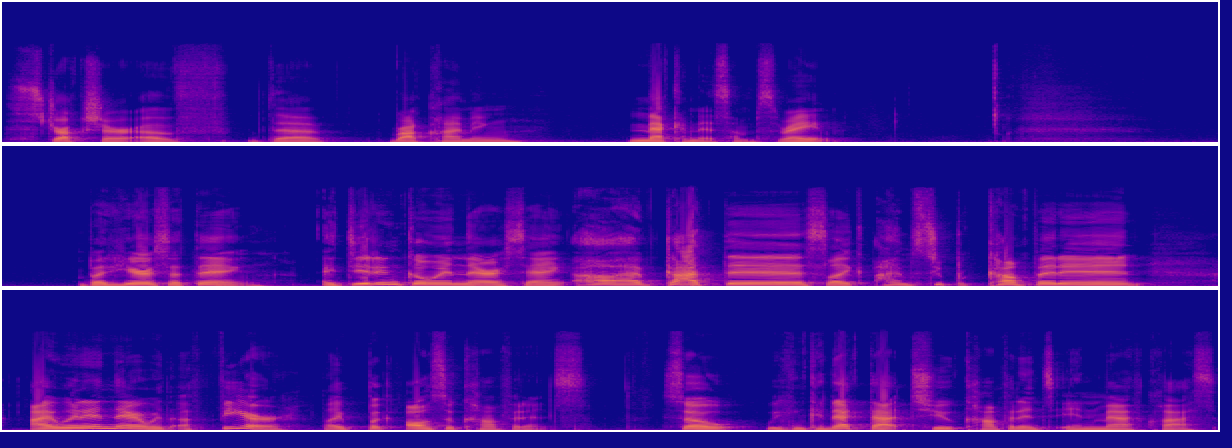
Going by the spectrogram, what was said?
structure of the rock climbing mechanisms, right? But here's the thing I didn't go in there saying, oh, I've got this, like I'm super confident. I went in there with a fear, like, but also confidence. So we can connect that to confidence in math class.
